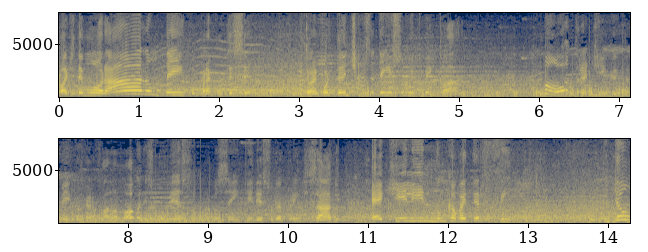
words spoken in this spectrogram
Pode demorar um tempo para acontecer. Então é importante que você tenha isso muito bem claro. Uma outra dica também que eu quero falar logo nesse começo, para você entender sobre aprendizado, é que ele nunca vai ter fim. Então,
